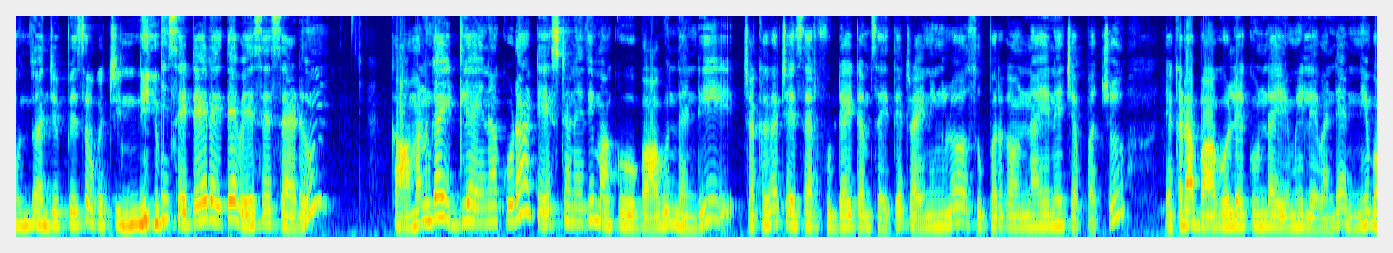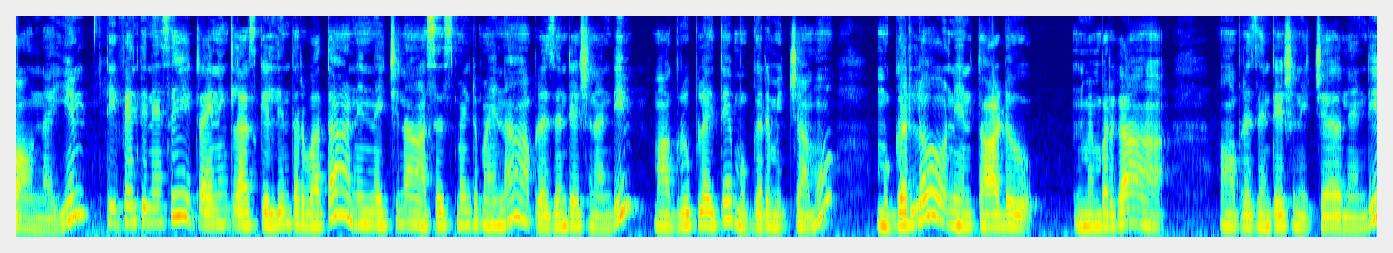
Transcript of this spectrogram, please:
ముందు అని చెప్పేసి ఒక చిన్ని సెటైర్ అయితే వేసేసాడు. కామన్గా ఇడ్లీ అయినా కూడా టేస్ట్ అనేది మాకు బాగుందండి. చక్కగా చేశారు ఫుడ్ ఐటమ్స్ అయితే. ట్రైనింగ్లో సూపర్గా ఉన్నాయనే చెప్పచ్చు. ఎక్కడా బాగోలేకుండా ఏమీ లేవండి అన్నీ బాగున్నాయి. టిఫిన్ తినేసి ట్రైనింగ్ క్లాస్కి వెళ్ళిన తర్వాత నిన్న ఇచ్చిన అసెస్మెంట్ పైన ప్రజెంటేషన్ అండి. మా గ్రూప్లో అయితే ముగ్గురం ఇచ్చాము. ముగ్గురులో నేను థర్డ్ మెంబర్గా ప్రజెంటేషన్ ఇచ్చానండి.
